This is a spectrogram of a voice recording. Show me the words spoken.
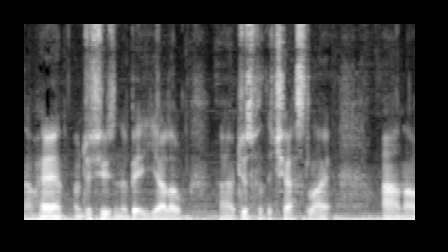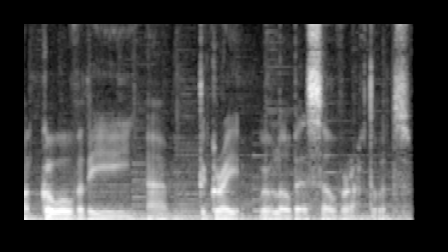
Now here, I'm just using a bit of yellow, uh, just for the chest light, and I'll go over the um, the grate with a little bit of silver afterwards.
